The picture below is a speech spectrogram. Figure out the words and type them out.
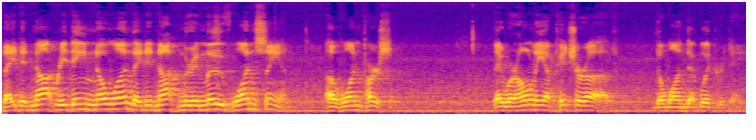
They did not redeem no one, they did not remove one sin of one person. They were only a picture of the one that would redeem.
